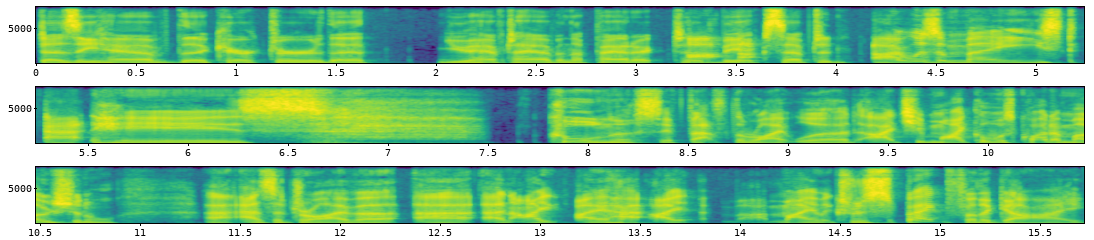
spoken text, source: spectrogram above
Does he have the character that you have to have in the paddock to be accepted? I was amazed at his coolness, if that's the right word. Actually, Michael was quite emotional uh, as a driver, uh, and I, I, I, my respect for the guy,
